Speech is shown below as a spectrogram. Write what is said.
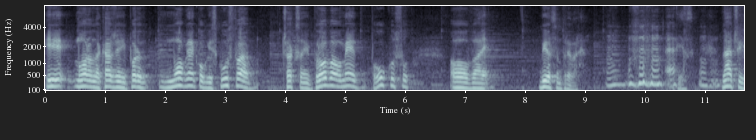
I moram da kažem i pored mog nekog iskustva, čak sam i probao med po ukusu, ovaj, bio sam prevaren. Jesam. Znači,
